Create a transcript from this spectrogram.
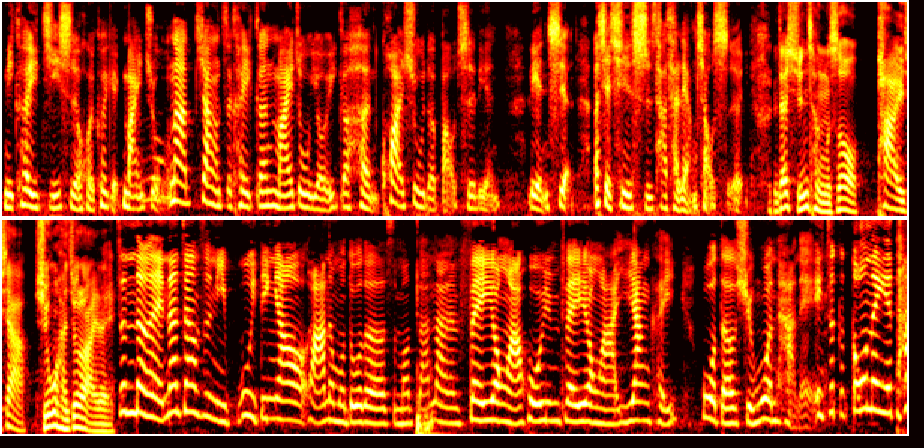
你可以及时的回馈给买主，那这样子可以跟买主有一个很快速的保持连连线，而且其实时差才两小时而已。你在巡场的时候，啪一下询问函就来了，真的哎！那这样子你不一定要花那么多的什么展览费用啊、货运费用啊，一样可以获得询问函哎！哎，这个功能也。太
